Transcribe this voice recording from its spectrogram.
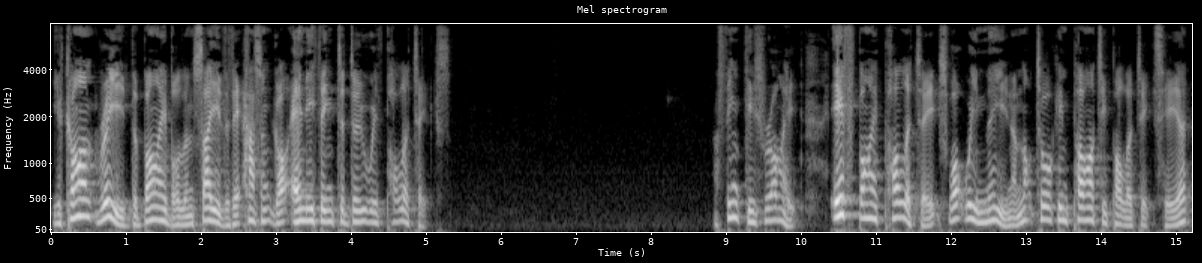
You can't read the Bible and say that it hasn't got anything to do with politics. I think he's right. If by politics what we mean, I'm not talking party politics here,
